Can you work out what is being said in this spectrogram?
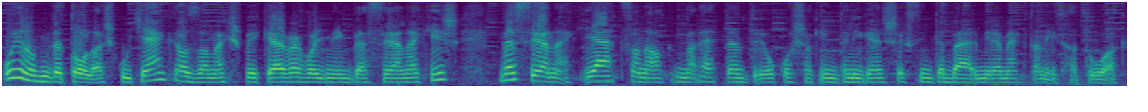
olyanok, mint a tollas kutyák, azzal megspékelve, hogy még beszélnek is. Beszélnek, játszanak, na rettentő okosak, intelligensek, szinte bármire megtaníthatóak.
